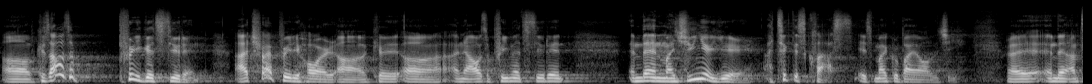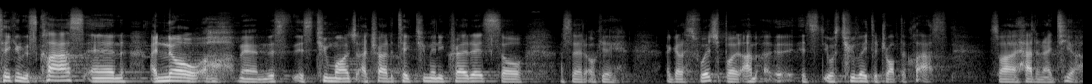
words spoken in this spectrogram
Because uh, I was a pretty good student. I tried pretty hard, uh, uh, and I was a pre-med student. And then my junior year, I took this class. It's microbiology. Right? And then I'm taking this class, and I know, oh man, this is too much. I tried to take too many credits, so I said, okay, I gotta switch, but it was too late to drop the class. So I had an idea.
